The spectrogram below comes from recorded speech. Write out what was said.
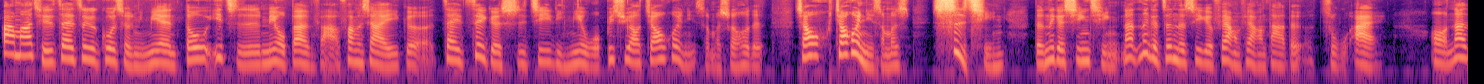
爸妈其实在这个过程里面都一直没有办法放下一个，在这个时机里面，我必须要教会你什么时候的教教会你什么事情的那个心情。那那个真的是一个非常非常大的阻碍。哦，那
